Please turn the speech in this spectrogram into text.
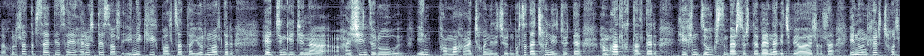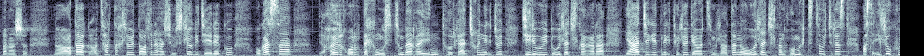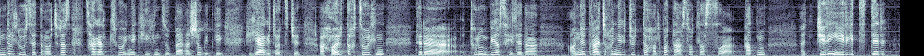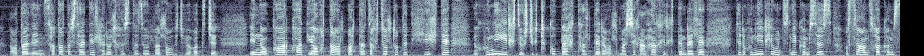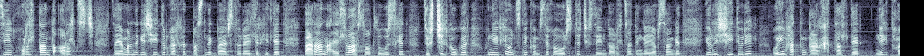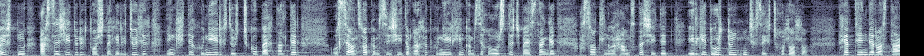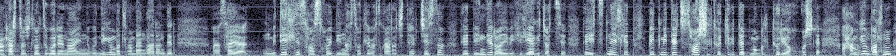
За Хөрлөтөр сайдын саяын хариултаас бол энийг хийх болцоотой ер нь бол тэр хээжин гэж энэ ханшийн зөрүү энэ томоохон аж ахуйн нэгж ер нь бусад аж ахуйн нэгжүүдэд хамгаалах тал дээр хийх нь зөв гэсэн байр суурьтай байна гэж би ойлголоо. Энэ үнэхээр чухал байгаа шүү. Нөө одоо цар тахлын үед долларын ханш өслөө гэж яриаггүй. Угаасаа 2 3 дахин өссөн байгаа энэ төрхий аж ахуйн нэгжүүд жирийн үед үйл ажиллагаагаараа яаж игээд нэг төлөөд явуулсан бэл одоо нөгөө үйл ажиллагаа нь хумигдсан учраас бас илүү хүндрэл үүсэж байгаа учраас цаг алдалгүй энийг хийх нь зөв байгаа шүү гэдгийг хэлье гэж бодож байна. А хоёр дахь зүйл нь тэр төрөн би бас хэлээд байгаа өнөөдөр аж ахуйн нэгжүүдтэй холбоотой асуудлаас гадна жирийн иргэд дээр одоо энэ содотор сайдын хариулах ёстой зүйл болов гэж би бодож байна энэ QR код явахтай холбоотой зохицуултуудад хийхдээ хүний эрх зөрчигдөхгүй байх тал дээр бол маш их анхаарах хэрэгтэй байлаа. Тэр хүний эрхийн үндэсний комиссоос улсын онцгой комиссийн хуралдаанд оролцож за ямар нэгэн шийдвэр гаргахад бас нэг байр суурь илэрхийлээд дараа нь альва асуудал үүсгэхэд зөрчилгүйгээр хүний эрхийн үндэсний комиссийнхаа өөрсдөө ч гэсэн энд оролцоод ингээ явсан гэд ер нь шийдвэрийг уян хатан гаргах тал дээр нэгд хоёрт нь гарсан шийдвэрийг тууштай хэрэгжүүлэх ингэхдээ хүний эрх зөрчихгүй байх тал дээр улсын онцгой комиссийн шийдвэр гаргахад хүний эрхийн комиссийн өөрсдөө ч байсан гэд асуудал нөгөө хамтдаа шийдээд эргээд үр дүнд нь ч гэсэн их чухал болов. Тэгэхээр тэн дээр бас та анхаарч ажиллавал зүгээр байна. Энэ нөгөө нийгэм бодлогын байнгын хараан дээр сая мэдээллийн сонсох үед энэ асуудлыг бас гаргаж тавьж байсан. Тэгээд энэ дээр хэлье гэж бодсон. Тэгээд эцэст нь хэлэхэд бид мэдээж сошиал хөдөлгөдөд Монгол төр явахгүй шүү дээ. Хамгийн гол нь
